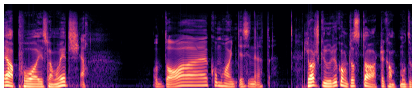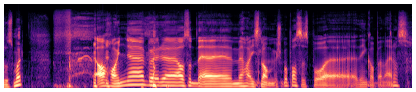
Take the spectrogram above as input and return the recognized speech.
ja på Islamovic. Ja. Og da kom han til sin rette. Lars Grorud kommer til å starte kampen mot Rosenborg. Ja, han bør Altså, det, Islamovic må passes på den kampen her, altså.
